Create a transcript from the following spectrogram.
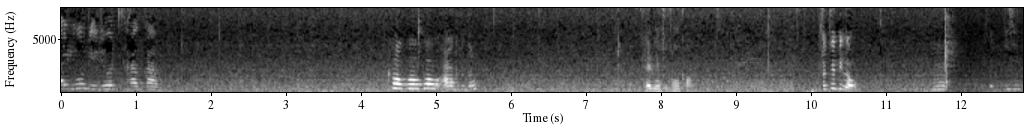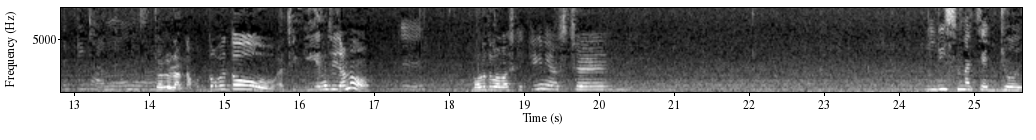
এই রুটি রোজ খাও খাও খাও খাও খাও আমাকে তো দাও তুমি খাও সত্যি দি খাও হুম সত্যি সত্যি কি খাব চলো রান্না করতে হবে তো আজকে কি এনেছি জানো বলো তো বাবা আজকে কি নিয়ে আসছে ইলিশ মাছের ঝোল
